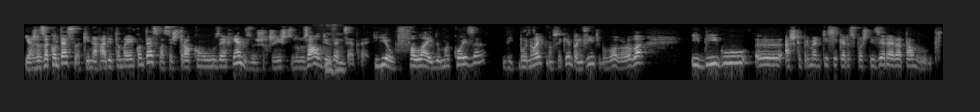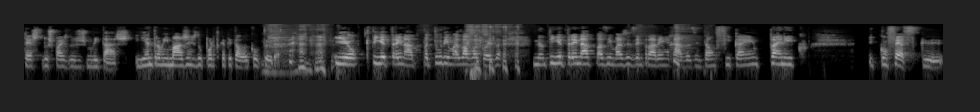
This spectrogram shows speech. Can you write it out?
E às vezes acontece, aqui na rádio também acontece, vocês trocam os RMs, os registros, os áudios, uhum. etc. E eu falei de uma coisa, digo boa noite, não sei o quê, bem-vindos, blá, blá, blá, blá, e digo, uh, acho que a primeira notícia que era suposto dizer era tal protesto dos pais dos militares, e entram imagens do Porto Capital da Cultura. e eu, que tinha treinado para tudo e mais alguma coisa, não tinha treinado para as imagens entrarem erradas, então fiquei em pânico. E confesso que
